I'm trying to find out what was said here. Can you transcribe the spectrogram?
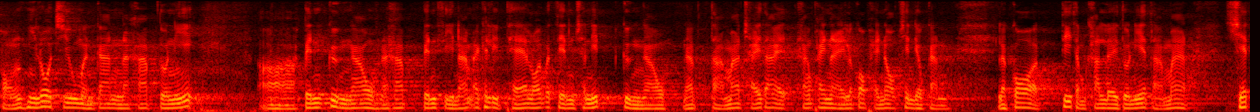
ของ Hero Chill เหมือนกันนะครับ ตัวนี้เป็นกึ่งเงานะครับ เป็นสีน้ำอะคริลิกแท้100%ชนิดกึ่งเงานะครับสามารถใช้ได้ทั้งภายในแล้วก็ภายนอกเช่นเดียวกัน แล้วก็ที่สำคัญเลยตัวนี้สามารถเช็ด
